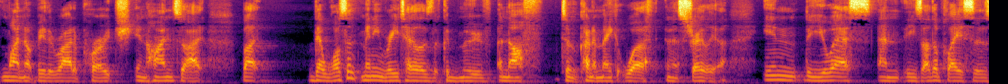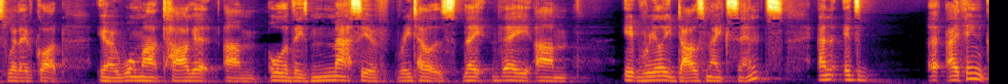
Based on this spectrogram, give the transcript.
might not be the right approach in hindsight, but there wasn't many retailers that could move enough to kind of make it worth in Australia. In the US and these other places where they've got you know Walmart, Target, um, all of these massive retailers, they they um, it really does make sense, and it's I- think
